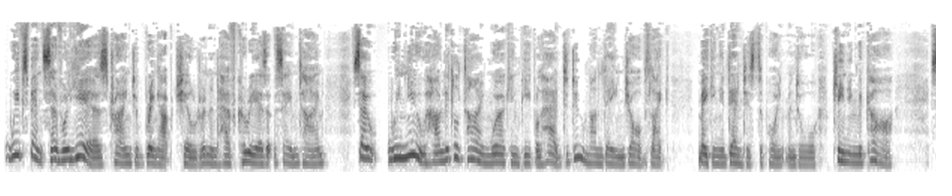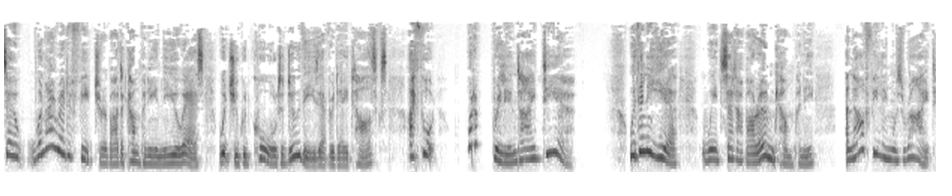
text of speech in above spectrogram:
We've spent several years trying to bring up children and have careers at the same time, so we knew how little time working people had to do mundane jobs like making a dentist's appointment or cleaning the car. So when I read a feature about a company in the US which you could call to do these everyday tasks, I thought, what a brilliant idea. Within a year, we'd set up our own company, and our feeling was right.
